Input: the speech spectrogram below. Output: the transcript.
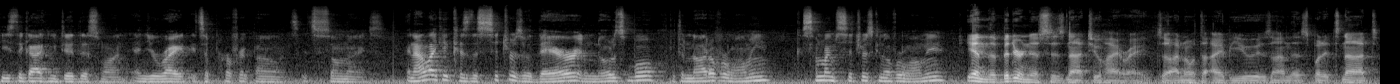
He's the guy who did this one, and you're right. It's a perfect balance. It's so nice, and I like it because the citras are there and noticeable, but they're not overwhelming. Because sometimes citrus can overwhelm you. Yeah, and the bitterness is not too high, right? So I don't know what the IBU is on this, but it's not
